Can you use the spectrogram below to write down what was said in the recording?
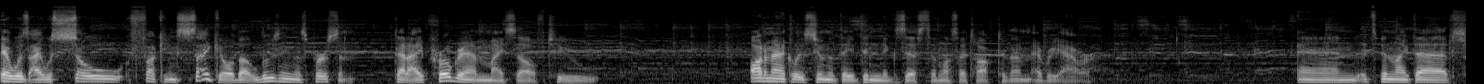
it was I was so fucking psycho about losing this person that I programmed myself to automatically assume that they didn't exist unless I talked to them every hour. And it's been like that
